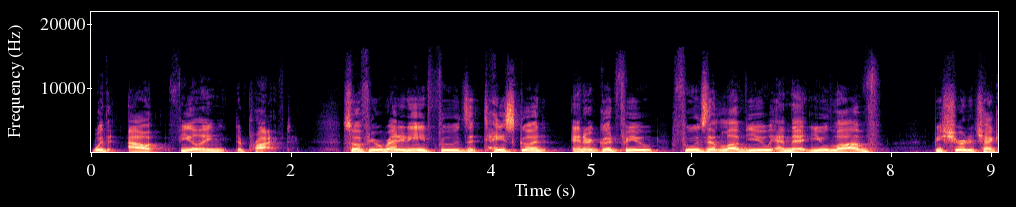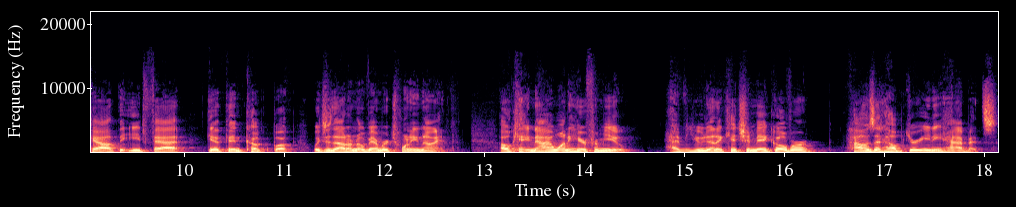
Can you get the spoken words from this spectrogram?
without feeling deprived. So if you're ready to eat foods that taste good and are good for you, foods that love you and that you love, be sure to check out the Eat Fat, Get Thin cookbook, which is out on November 29th. Okay, now I want to hear from you. Have you done a kitchen makeover? How has it helped your eating habits?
